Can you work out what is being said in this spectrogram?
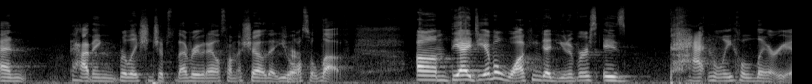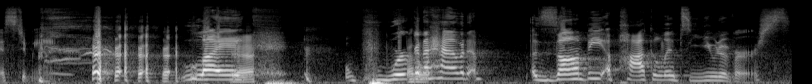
and having relationships with everybody else on the show that you Sure. also love." Um, the idea of a Walking Dead universe is patently hilarious to me. like we're gonna have a, a zombie apocalypse universe.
